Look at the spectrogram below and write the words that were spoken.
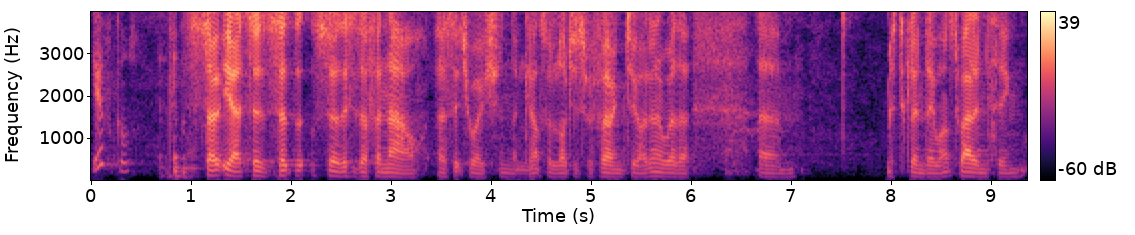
Yeah, of course. So yeah, so so, so this is a for now uh, situation that Councillor Lodge is referring to. I don't know whether um, Mr. Glenday wants to add anything,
